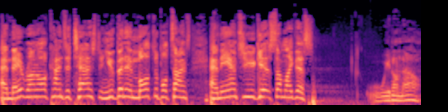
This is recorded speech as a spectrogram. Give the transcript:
and they run all kinds of tests and you've been in multiple times and the answer you get is something like this. We don't know.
